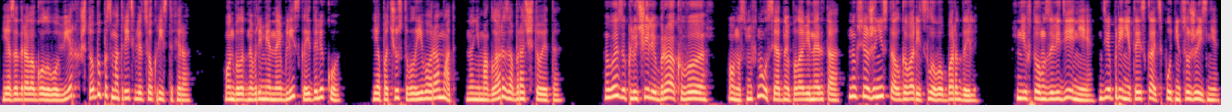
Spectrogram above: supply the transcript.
Я задрала голову вверх, чтобы посмотреть в лицо Кристофера. Он был одновременно и близко, и далеко. Я почувствовала его аромат, но не могла разобрать, что это. «Вы заключили брак в...» Он усмехнулся одной половиной рта, но все же не стал говорить слово «бордель». «Не в том заведении, где принято искать спутницу жизни.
